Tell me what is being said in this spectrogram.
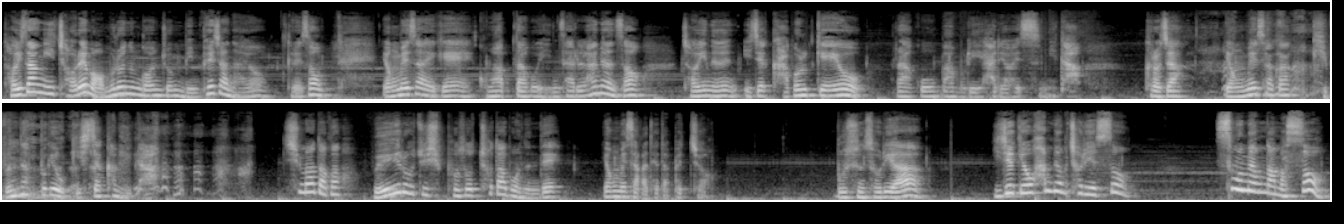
더 이상 이 절에 머무르는 건 좀 민폐잖아요. 그래서 영매사에게 고맙다고 인사를 하면서 저희는 이제 가볼게요. 라고 마무리하려 했습니다. 그러자 영매사가 기분 나쁘게 웃기 시작합니다. 심하다가 왜 이러지 싶어서 쳐다보는데 영매사가 대답했죠. 무슨 소리야? 이제 겨우 한 명 처리했어. 스무 명 남았어.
